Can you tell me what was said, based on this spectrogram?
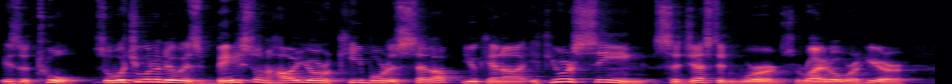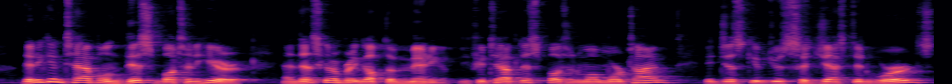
is a tool. So what you want to do is based on how your keyboard is set up, you can, uh, if you're seeing suggested words right over here, then you can tap on this button here and that's going to bring up the menu. If you tap this button one more time, it just gives you suggested words.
